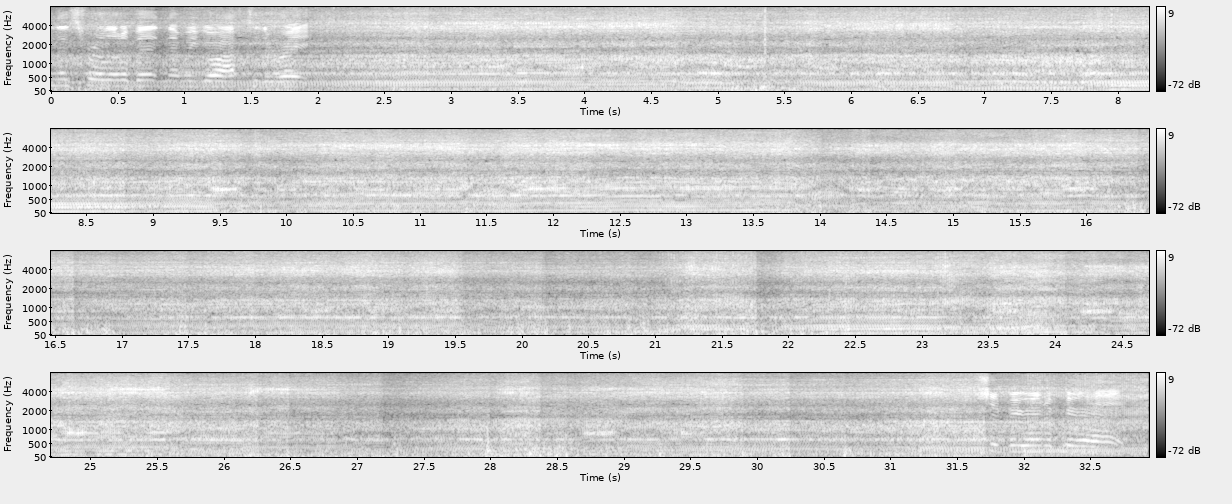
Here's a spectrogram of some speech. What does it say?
This for a little bit and then we go off to the right. Should be right up here ahead.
